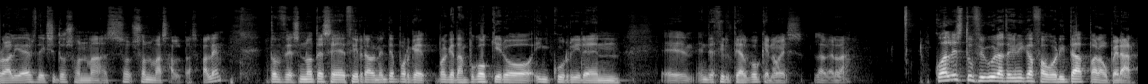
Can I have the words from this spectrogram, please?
probabilidades de éxito son más, son, más altas, ¿vale? Entonces no te sé decir realmente porque, porque tampoco quiero incurrir en, en decirte algo que no es, la verdad. ¿Cuál es tu figura técnica favorita para operar?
